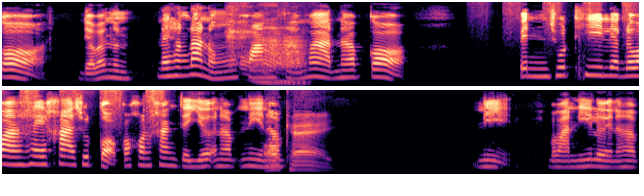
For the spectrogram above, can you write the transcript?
ก็เดี๋ยวแป๊บนึง ในทางด้านของความสามารถนะครับ ก็ เป็นชุดที่เรียกได้ว่าให้ค่าชุดเกราะก็ค่อนข้างจะเยอะนะครับ นี่นะครับ Okay. นี่ประมาณนี้เลยนะครับ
